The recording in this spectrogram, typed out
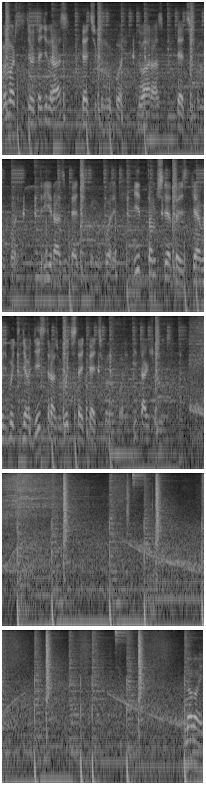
Вы можете сделать один раз, 5 секунд в упоре, два раза, 5 секунд в упоре, 3 раза 5 секунд в упоре. И в том числе, то есть, когда вы будете делать 10 раз, вы будете ставить 5 секунд в упоре. И также вниз. Давай.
